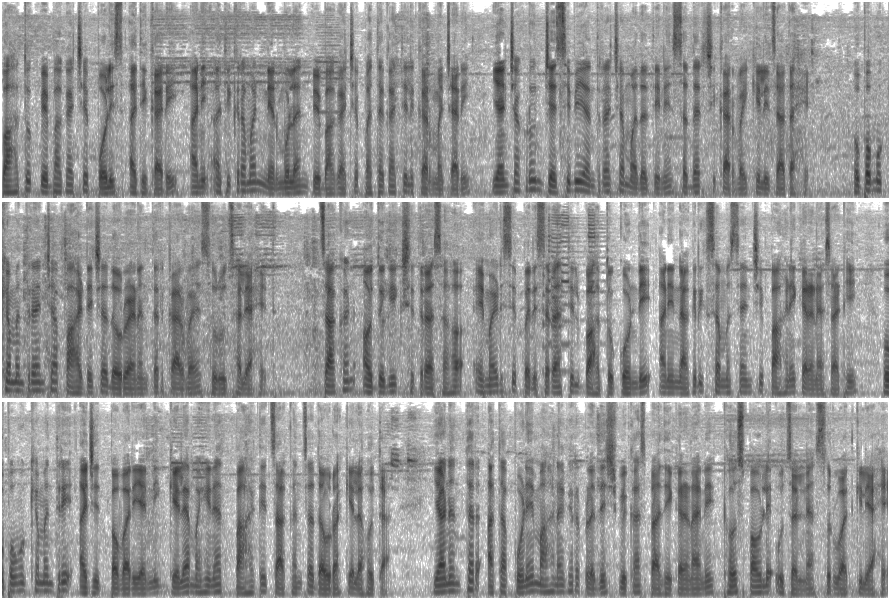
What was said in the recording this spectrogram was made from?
वाहतूक विभागाचे पोलीस अधिकारी आणि अतिक्रमण निर्मूलन विभागाचे पथकातील कर्मचारी यांच्याकडून जेसीबी यंत्राच्या मदतीने सदरची कारवाई केली जात आहे. उपमुख्यमंत्र्यांच्या पहाटेच्या दौऱ्यानंतर कारवाया सुरू झाल्या आहेत. चाकण औद्योगिक क्षेत्रासह एम आय डी सी परिसरातील वाहतूक कोंडी आणि नागरिक समस्यांची पाहणी करण्यासाठी उपमुख्यमंत्री अजित पवार यांनी गेल्या महिन्यात पहाटे चाकणचा दौरा केला होता. यानंतर आता पुणे महानगर प्रदेश विकास प्राधिकरणाने ठोस पावले उचलण्यास सुरुवात केली आहे.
